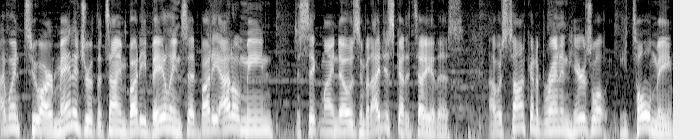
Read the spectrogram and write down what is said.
I went to our manager at the time, Buddy Bailey, and said, Buddy, I don't mean to stick my nose in, but I just got to tell you this. I was talking to Brennen. Here's what he told me.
